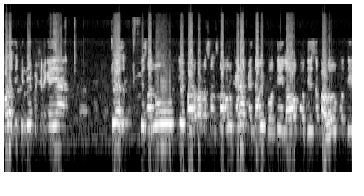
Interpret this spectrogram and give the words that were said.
ਪਰ ਅਸੀਂ ਕਿੰਨੇ ਪਿਛੜ ਗਏ ਆ ਤੇ ਸਾਨੂੰ ਇਹ ਬਾਰ-ਬਾਰ ਸੰਸਥਾਵਾਂ ਨੂੰ ਕਹਿਣਾ ਪੈਂਦਾ ਵੀ ਪੌਦੇ ਲਾਓ, ਪੌਦੇ ਸੰਭਾਲੋ, ਪੌਦੇ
